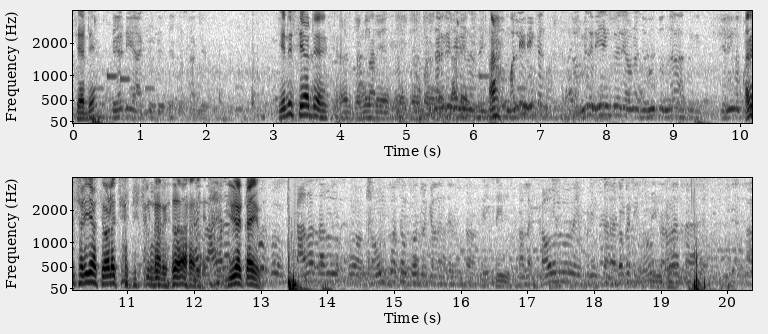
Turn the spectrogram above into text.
సిఆర్డీ ఎన్ని సిఆర్డీ అని స్టడీ చేస్తే వాళ్ళే ఛార్జ్ తీసుకుంటారు కదా. ఇవే టైం చాలా సార్లు కౌలు కోసం కోర్టులకు వెళ్ళడం జరుగుతుంది. వాళ్ళ కౌలు అదొకటి. తర్వాత ఆ,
